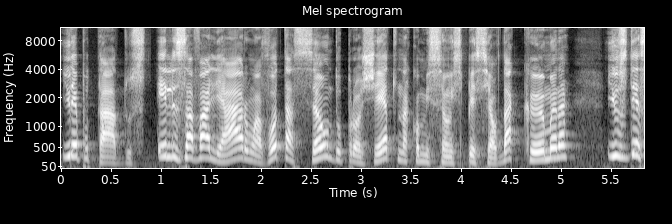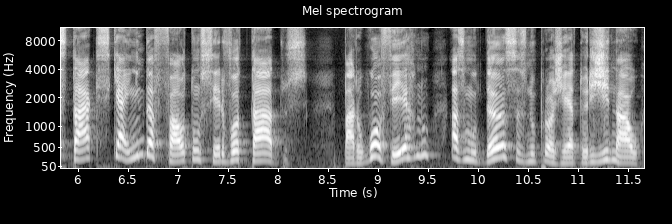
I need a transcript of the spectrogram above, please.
e deputados. Eles avaliaram a votação do projeto na Comissão Especial da Câmara e os destaques que ainda faltam ser votados. Para o governo, as mudanças no projeto original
